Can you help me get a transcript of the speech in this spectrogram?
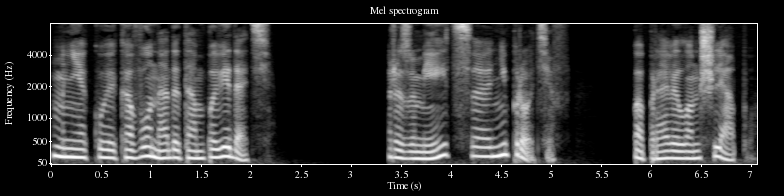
Мне кое-кого надо там повидать». «Разумеется, не против», — поправил он шляпу.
